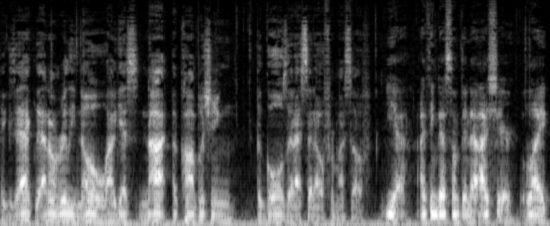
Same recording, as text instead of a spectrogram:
Exactly. I don't really know. I guess not accomplishing the goals that I set out for myself. Yeah, I think that's something that I share. Like,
